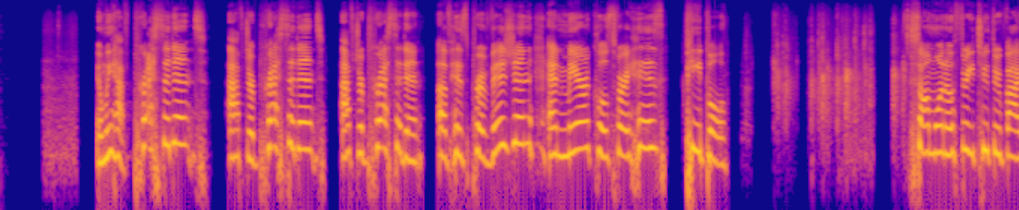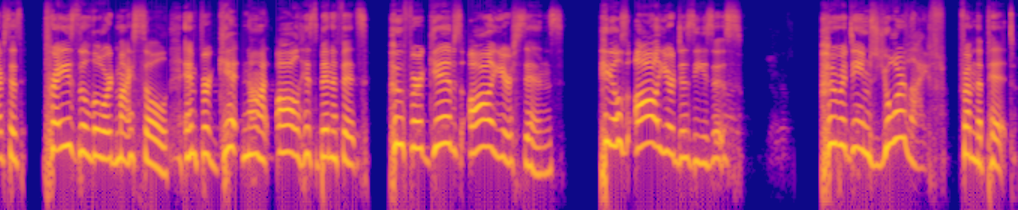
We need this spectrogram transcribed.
And we have precedent after precedent after precedent of his provision and miracles for his people. Psalm 103, 2 through 5 says, Praise the Lord, my soul, and forget not all his benefits, who forgives all your sins, heals all your diseases, who redeems your life from the pit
